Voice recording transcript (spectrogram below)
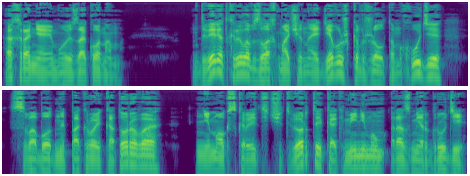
охраняемую законом. Дверь открыла взлохмаченная девушка в желтом худи, свободный покрой которого не мог скрыть четвертый, как минимум, размер груди.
